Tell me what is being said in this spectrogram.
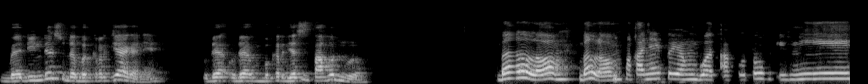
Mbak Dinda sudah bekerja kan ya? Udah udah bekerja setahun belum? Belum, belum. Makanya itu yang buat aku tuh ini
